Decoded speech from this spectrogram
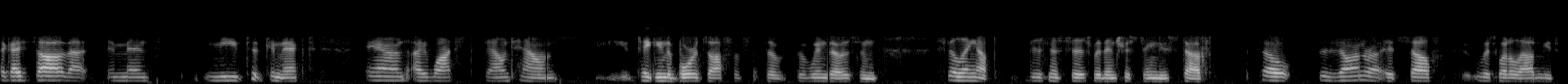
like I saw that immense need to connect, and I watched downtowns taking the boards off of the, the windows and filling up businesses with interesting new stuff. So the genre itself was what allowed me to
